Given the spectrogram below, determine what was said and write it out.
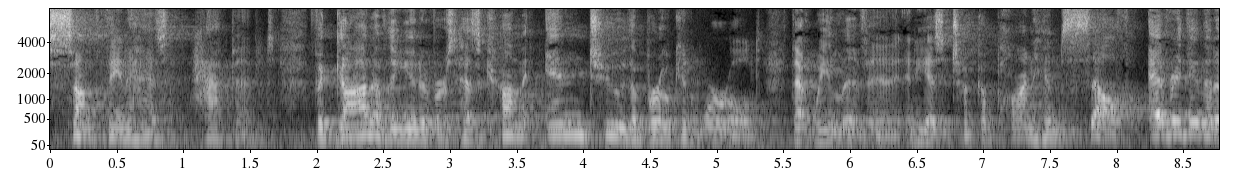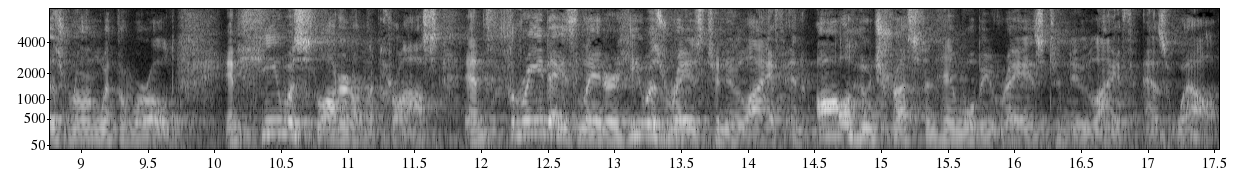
Something has happened. The God of the universe has come into the broken world that we live in, and he has took upon himself everything that is wrong with the world, and he was slaughtered on the cross, and 3 days later he was raised to new life, and all who trust in him will be raised to new life as well.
